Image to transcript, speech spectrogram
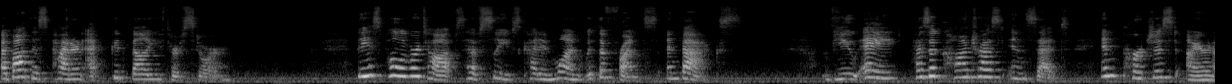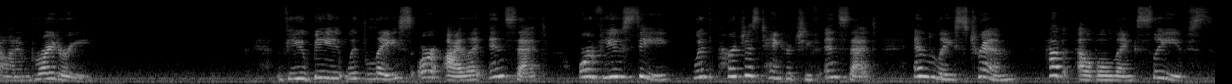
I bought this pattern at Good Value Thrift Store. These pullover tops have sleeves cut in one with the fronts and backs. View A has a contrast inset and purchased iron-on embroidery. View B with lace or eyelet inset, or View C with purchased handkerchief inset and lace trim have elbow-length sleeves.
